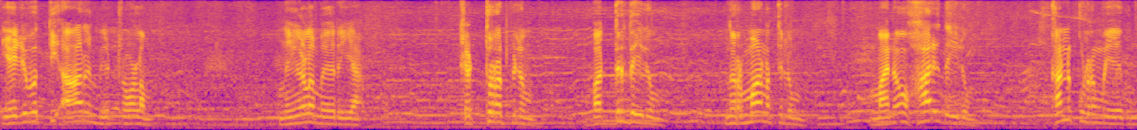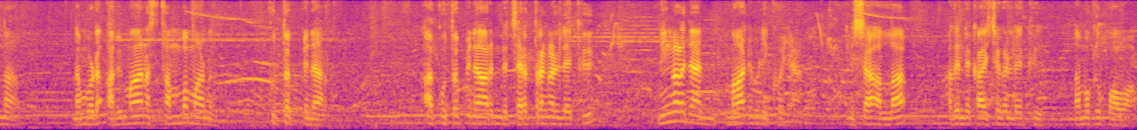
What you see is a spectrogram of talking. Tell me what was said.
എഴുപത്തി ആറ് മീറ്ററോളം നീളമേറിയ കെട്ടുറപ്പിലും ഭദ്രതയിലും നിർമ്മാണത്തിലും മനോഹാരിതയിലും കൺകുളിർമയേകുന്ന നമ്മുടെ അഭിമാന സ്തംഭമാണ് കുത്തപ്പിനാർ ആ കുത്തപ്പിനാറിന്റെ ചരിത്രങ്ങളിലേക്ക് നിങ്ങളെ ഞാൻ മാടി വിളിക്കുകയാണ്. ഇൻഷാ അല്ല അതിന്റെ കാഴ്ചകളിലേക്ക് നമുക്ക് പോവാം.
